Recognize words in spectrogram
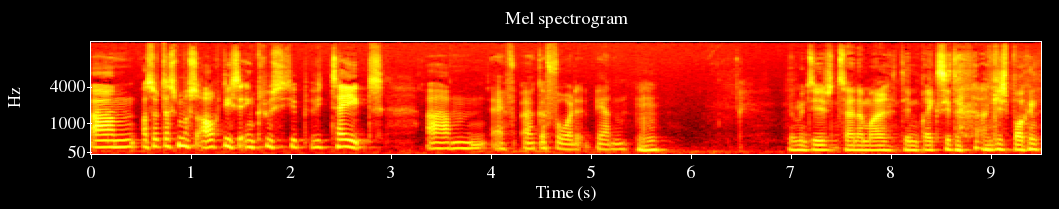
Ähm, also das muss auch diese Inklusivität ähm, äh, gefordert werden. Mhm. Wir haben jetzt eh Zeit einmal den Brexit angesprochen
